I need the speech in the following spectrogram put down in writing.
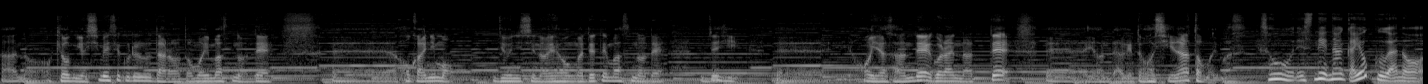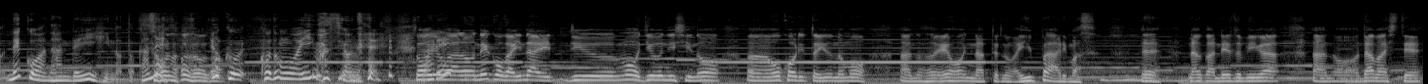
あの興味を示してくれるだろうと思いますので、えー、他にも十二支の絵本が出てますので是非、えー本屋さんでご覧になって、えー、読んであげてほしいなと思います。そうですね。なんかよくあの猫はなんでいい日のとかね。よく子供は言いますよね、うん、そういうあの猫がいない理由も十二支の、うん、起こりというのもあの絵本になってるのがいっぱいあります。ね、なんかネズミがあの騙して、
